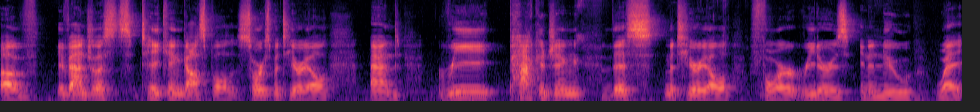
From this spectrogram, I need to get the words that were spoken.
of evangelists taking gospel source material and repackaging this material for readers in a new way.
